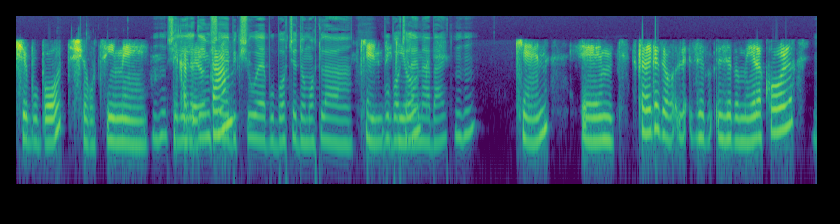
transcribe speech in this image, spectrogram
של בובות שרוצים mm-hmm, לקבל אותם. של ילדים. שביקשו בובות שדומות לבובות כן, שלהם מהבית. Mm-hmm. כן. Um, אז כרגע זה, זה, זה במייל הכל. Mm-hmm.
